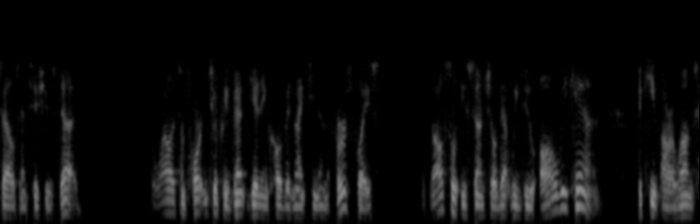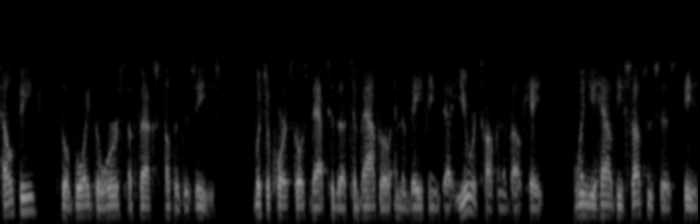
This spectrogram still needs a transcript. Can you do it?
cells and tissues dead. So, while it's important to prevent getting COVID 19 in the first place, it's also essential that we do all we can to keep our lungs healthy to avoid the worst effects of the disease which of course goes back to the tobacco and the vaping that you were talking about, Kate. When you have these substances, these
